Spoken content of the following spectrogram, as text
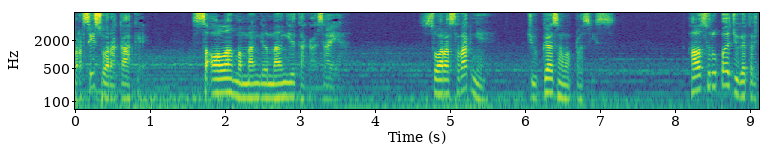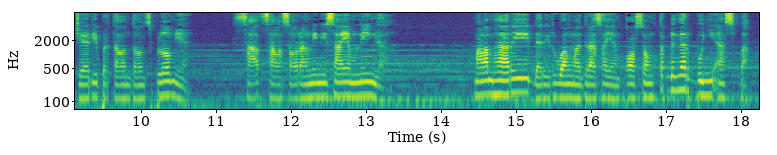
persis suara kakek, seolah memanggil-manggil kakak saya. Suara seraknya juga sama persis. Hal serupa juga terjadi bertahun-tahun sebelumnya saat salah seorang nini saya meninggal. Malam hari dari ruang madrasah yang kosong terdengar bunyi asbak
